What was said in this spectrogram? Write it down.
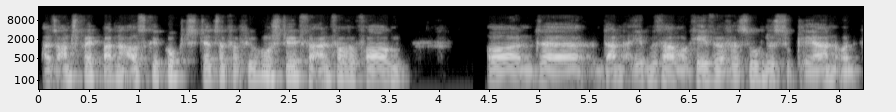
als Ansprechpartner ausgeguckt, der zur Verfügung steht für einfache Fragen. Und äh, dann eben sagen, okay, wir versuchen das zu klären. Und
